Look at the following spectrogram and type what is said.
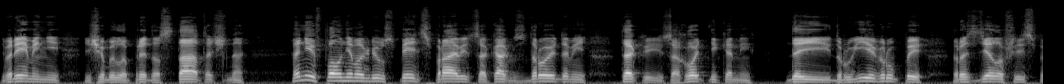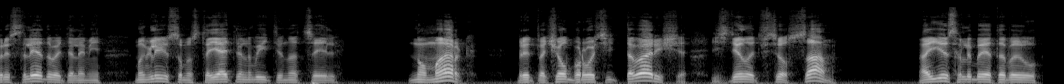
Времени еще было предостаточно — они вполне могли успеть справиться как с дроидами, так и с охотниками, да и другие группы, разделавшись с преследователями, могли самостоятельно выйти на цель. Но Марк предпочел бросить товарища и сделать все сам. А если бы это был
